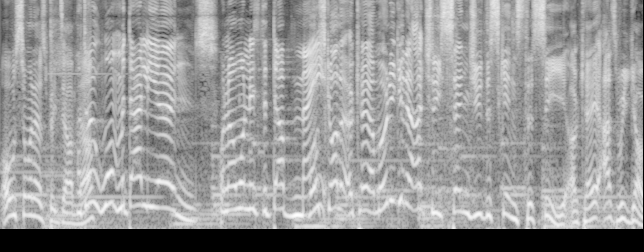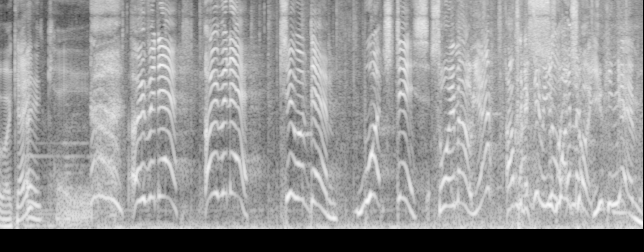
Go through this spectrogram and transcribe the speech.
Oh, someone else picked it up I now. don't want medallions. All I want is the dub, mate. Well, Scarlet, okay, I'm only going to actually send you the skins to see, okay, as we go, okay? Okay. over there! Over there! Two of them! Watch this! Sort him out, yeah? I'm gonna Crack him, he's one him shot. You can get him.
